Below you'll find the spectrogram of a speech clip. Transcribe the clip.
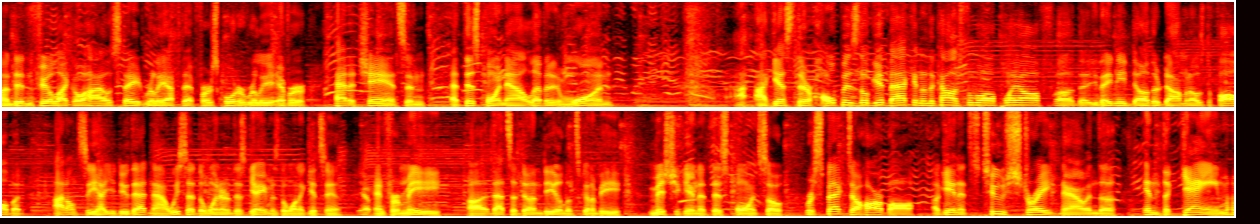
Uh, didn't feel like Ohio State really after that first quarter really ever had a chance, and at this point now, 11 and one. I, I guess their hope is they'll get back into the college football playoff. Uh, they, they need the other dominoes to fall, but I don't see how you do that now. We said the winner of this game is the one that gets in. Yep. And for me, uh, that's a done deal. It's going to be Michigan at this point. So respect to Harbaugh. Again, it's two straight now in the in the game,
